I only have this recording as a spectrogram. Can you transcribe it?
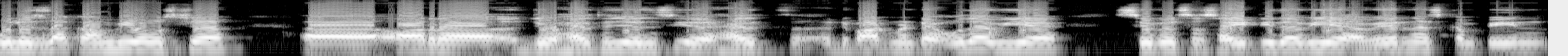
ਪੁਲਿਸ ਦਾ ਕੰਮ ਵੀ ਉਸ ਚ ਔਰ ਜੋ ਹੈਲਥ ਏਜੰਸੀ ਹੈਲਥ ਡਿਪਾਰਟਮੈਂਟ ਹੈ, ਉਹਦਾ ਵੀ ਹੈ ਸਿਵਲ ਸੁਸਾਇਟੀ ਦਾ ਵੀ ਹੈ ਅਵੇਅਰਨੈਸ ਕੈਂਪੇਨ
